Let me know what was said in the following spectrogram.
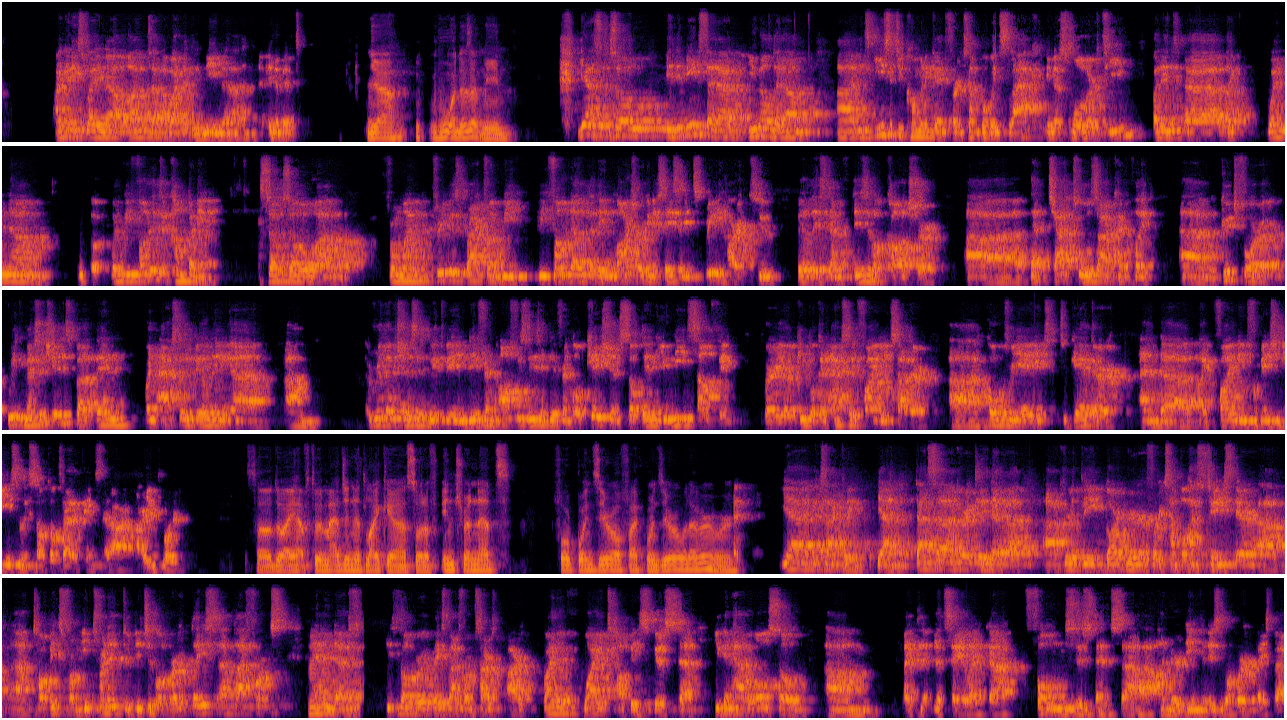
I can explain a lot uh, what it mean in a bit. Yeah, what does that mean? Yes, so it means that you know that um, it's easy to communicate, for example, with Slack in a smaller team, but it's like when um, when we founded the company. So so from my previous background, we, we found out that in large organizations, it's really hard to build this kind of digital culture. Uh, that chat tools are kind of like uh, good for quick messages, but then when actually building uh, um, relationships between different offices and different locations, so then you need something where your people can actually find each other, uh, co-create together, and uh, like find information easily. So those are the things that are, are important. So do I have to imagine it like a sort of intranet 4.0, 5.0, whatever? Or yeah, exactly. Yeah, that's uh, correctly. That uh, uh, currently Gartner, for example, has changed their uh, uh, topics from intranet to digital workplace uh, platforms, mm-hmm. and digital workplace platforms are, are quite a wide topics because you can have also um, like let's say like phone systems underneath the digital workplace, but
